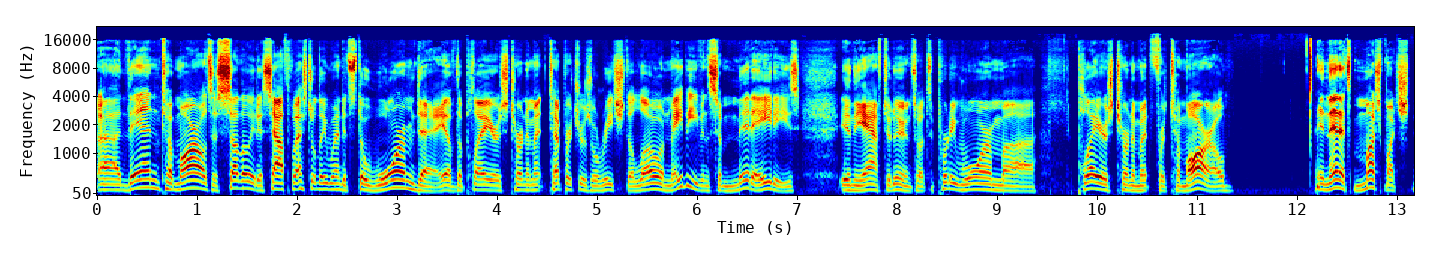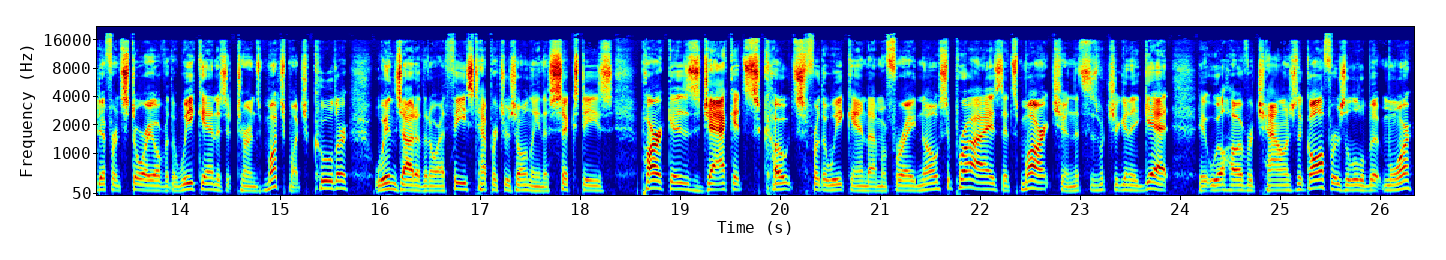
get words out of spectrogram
Uh, then tomorrow it's a southerly to southwesterly wind. It's the warm day of the Players Tournament. Temperatures will reach the low and maybe even some mid 80s in the afternoon. So it's a pretty warm uh, Players Tournament for tomorrow. And then it's much, much different story over the weekend as it turns much, much cooler. Winds out of the northeast, temperatures only in the 60s. Parkas, jackets, coats for the weekend, I'm afraid. No surprise, it's March, and this is what you're going to get. It will, however, challenge the golfers a little bit more.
